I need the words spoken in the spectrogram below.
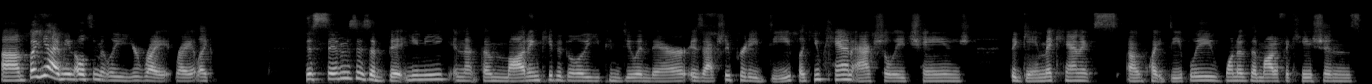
Um, but yeah, I mean, ultimately, you're right, right? Like The Sims is a bit unique in that the modding capability you can do in there is actually pretty deep. Like you can actually change the game mechanics uh, quite deeply. One of the modifications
